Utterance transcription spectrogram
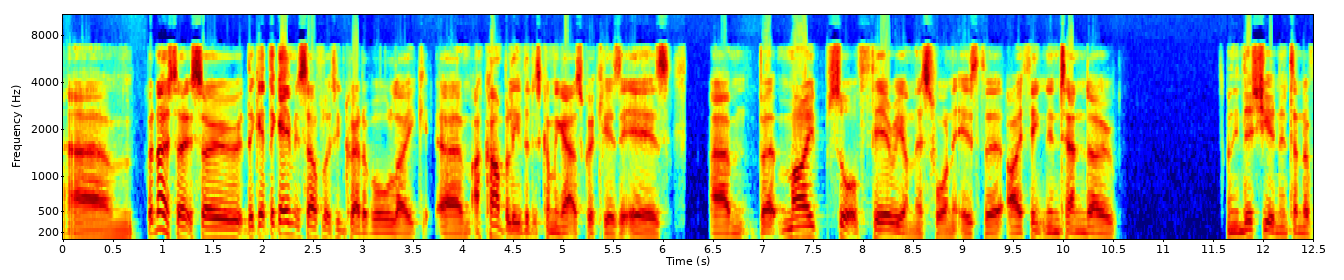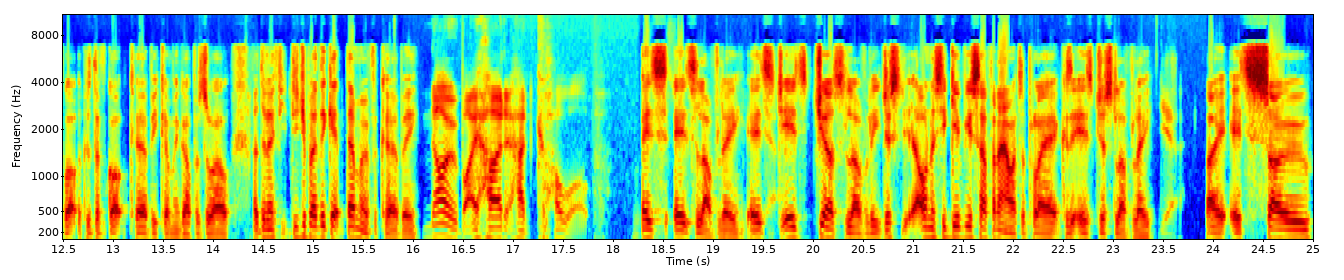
Um, but no, so so the the game itself looks incredible. Like um, I can't believe that it's coming out as quickly as it is. Um, but my sort of theory on this one is that I think Nintendo. I mean, this year Nintendo have got because they've got Kirby coming up as well. I don't know if you, did you play the get demo for Kirby. No, but I heard it had co-op. It's it's lovely. It's it's just lovely. Just honestly, give yourself an hour to play it because it is just lovely. Yeah. Like it's so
